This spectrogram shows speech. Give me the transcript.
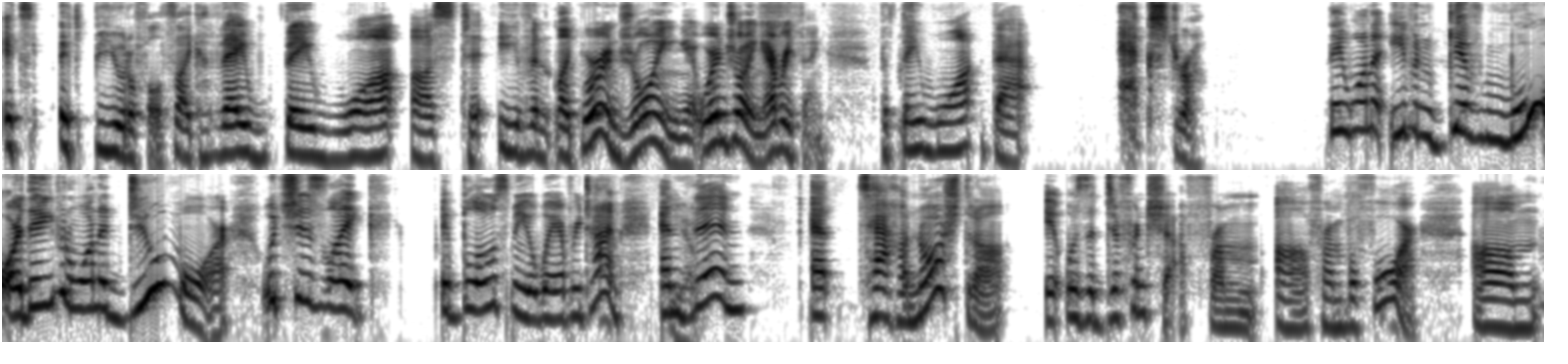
it's it's beautiful. It's like they they want us to even like we're enjoying it. We're enjoying everything, but they want that extra they want to even give more. They even want to do more, which is like it blows me away every time. And Yep. then Terra Nostra, it was a different chef from uh from before. Um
